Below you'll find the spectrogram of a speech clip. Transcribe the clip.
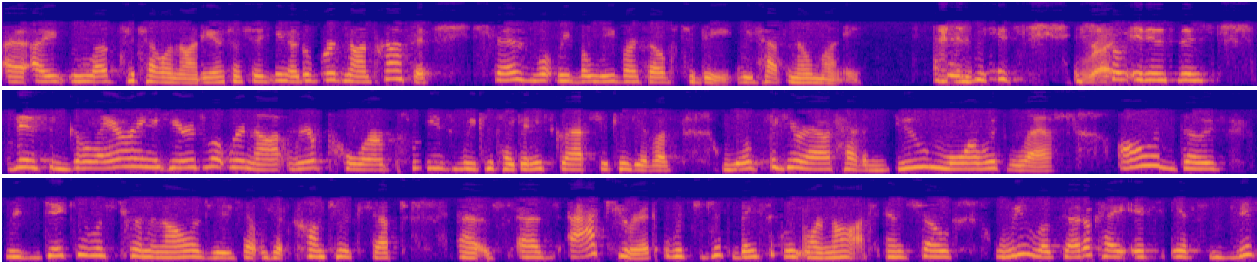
I, I love to tell an audience, I said, you know, the word nonprofit says what we believe ourselves to be. We have no money. Right. so it is this, this glaring, here's what we're not, we're poor, please, we can take any scraps you can give us. We'll figure out how to do more with less. All of those ridiculous terminologies that we have come to accept as, as accurate, which just basically are not. And so we looked at, okay, if, if this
